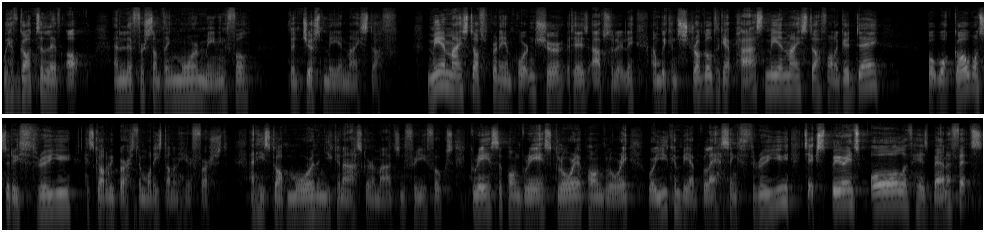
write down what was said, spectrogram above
We have got to live up and live for something more meaningful than just me and my stuff. Me and my stuff's pretty important, sure, it is, absolutely. And we can struggle to get past me and my stuff on a good day. But what God wants to do through you has got to be birthed in what He's done in here first. And He's got more than you can ask or imagine for you, folks. Grace upon grace, glory upon glory, where you can be a blessing through you to experience all of His benefits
